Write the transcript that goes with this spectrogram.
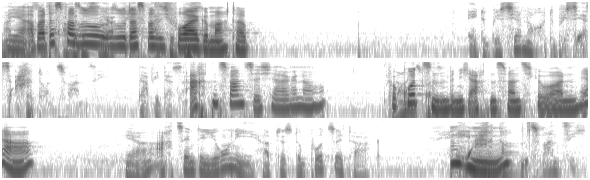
Mann, ja, das aber ist- das war das so, ja- so das, was also ich vorher gemacht habe. Ey, du bist ja noch, du bist erst 28. Darf ich das sagen? 28, ja, genau. Vor 29. kurzem bin ich 28 geworden, ja. Ja, 18. Juni hattest du Purzeltag. Mhm. Ey, 28.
